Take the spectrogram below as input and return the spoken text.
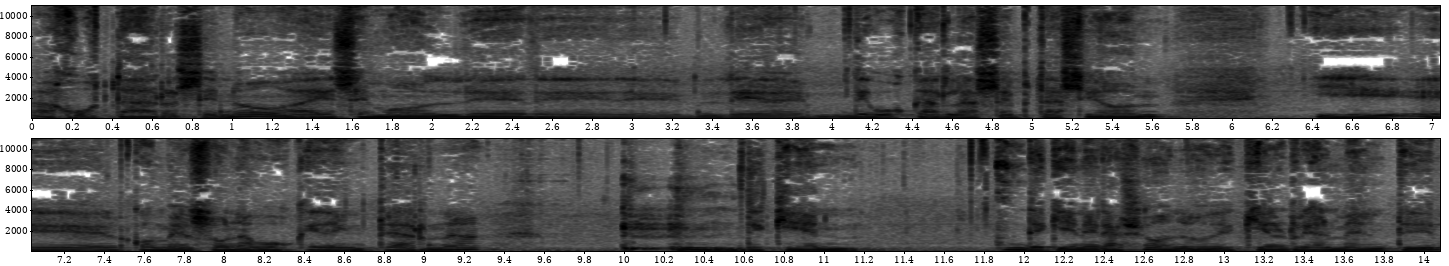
ajustarse ¿no? a ese molde de, buscar la aceptación y eh, comenzó una búsqueda interna de quién de quién era yo, ¿no? de quién realmente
